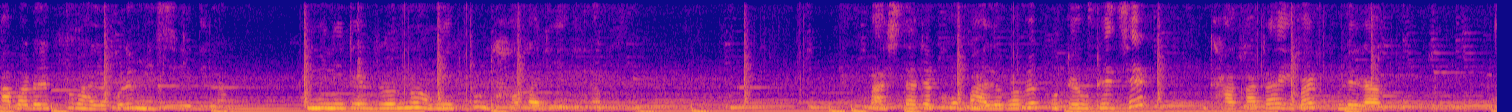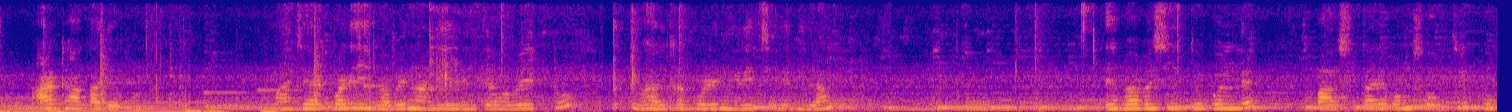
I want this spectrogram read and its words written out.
আবারও একটু ভালো করে মিশিয়ে দিলাম। মিনিটের জন্য আমি একটু ঢাকা দিয়ে দিলাম। পাস্তাটা খুব ভালোভাবে ফুটে উঠেছে। ঢাকাটা এবার খুলে রাখব। আর ঢাকা দেবো না। মাঝে একবারে এইভাবে নাড়িয়ে দিতে হবে একটু হালকা করে নেড়ে চেড়ে দিলাম। এভাবে সিদ্ধ করলে পাস্তা এবং সবজি খুব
